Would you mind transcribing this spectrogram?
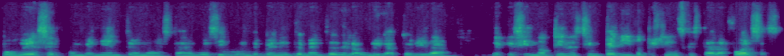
podría ser conveniente o no estar en reciclo, independientemente de la obligatoriedad de que si no tienes impedido, pues tienes que estar a fuerzas.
